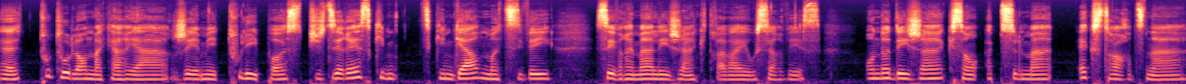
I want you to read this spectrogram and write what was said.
Euh, tout au long de ma carrière, j'ai aimé tous les postes. Puis je dirais, ce qui me, qui me garde motivé, c'est vraiment les gens qui travaillent au service. On a des gens qui sont absolument extraordinaires,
